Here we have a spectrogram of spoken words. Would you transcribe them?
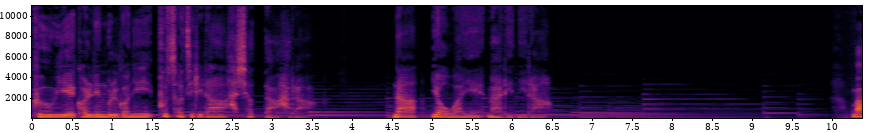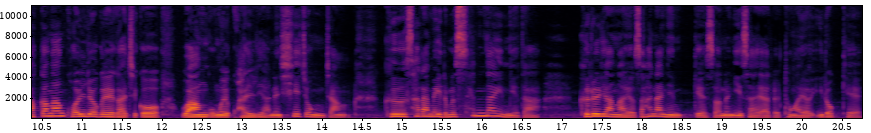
그 위에 걸린 물건이 부서지리라 하셨다 하라. 나 여호와의 말이니라. 막강한 권력을 가지고 왕궁을 관리하는 시종장, 그 사람의 이름은 샘나입니다. 그를 향하여서 하나님께서는 이사야를 통하여 이렇게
